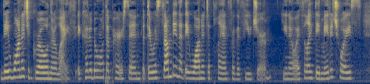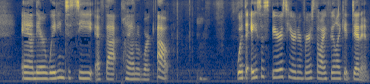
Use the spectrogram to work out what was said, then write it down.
They wanted to grow in their life. It could have been with a person, but there was something that they wanted to plan for the future. You know, I feel like they made a choice and they're waiting to see if that plan would work out. With the Ace of Spears here in reverse, though, I feel like it didn't.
